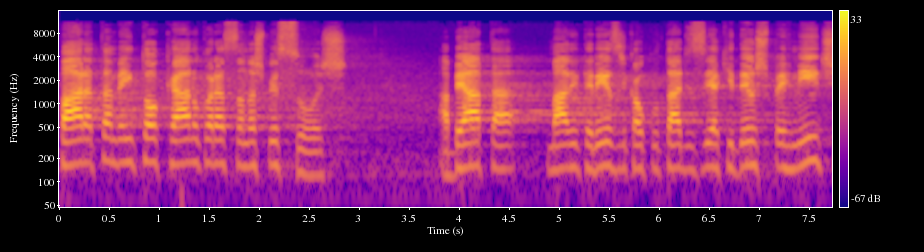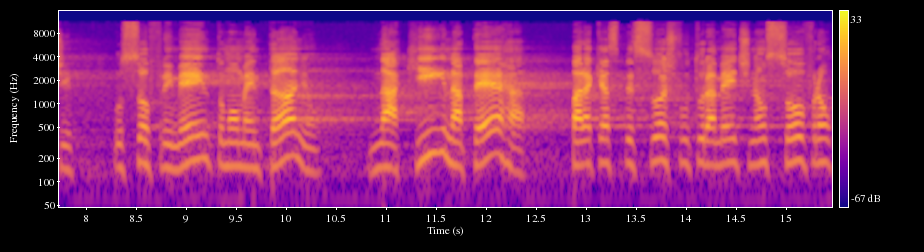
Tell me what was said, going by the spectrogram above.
para também tocar no coração das pessoas. A beata Madre Teresa de Calcutá dizia que Deus permite o sofrimento momentâneo aqui na terra para que as pessoas futuramente não sofram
